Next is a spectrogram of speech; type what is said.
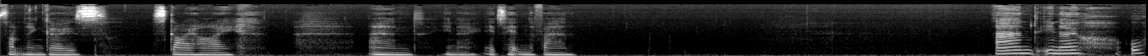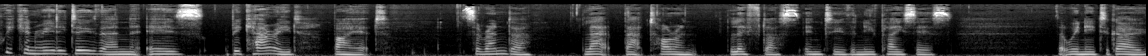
something goes sky high and, you know, it's hitting the fan. And, you know, all we can really do then is be carried by it, surrender, let that torrent lift us into the new places that we need to go,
